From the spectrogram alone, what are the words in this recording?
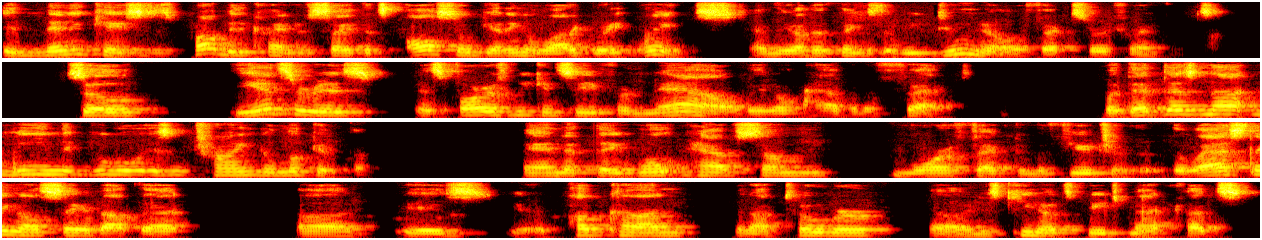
in many cases, is probably the kind of site that's also getting a lot of great links and the other things that we do know affect search rankings. So the answer is, as far as we can see for now, they don't have an effect. But that does not mean that Google isn't trying to look at them and that they won't have some more effect in the future. The last thing I'll say about that uh, is PubCon in October, uh, in his keynote speech, Matt Cutts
